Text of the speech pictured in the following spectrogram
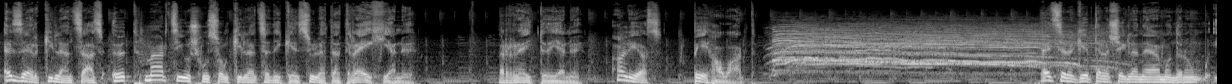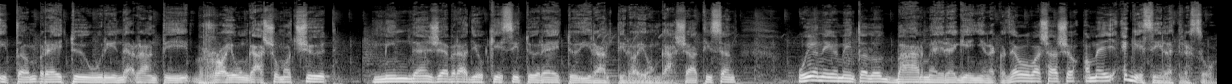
1905. március 29-én született Reich Jenő. Rejtő Jenő, alias P. Howard. Egyszerűen képtelenség lenne elmondanom itt a rejtő úr iránti rajongásomat, sőt, minden zsebrádió készítő rejtő iránti rajongását, hiszen olyan élményt adott bármely regényének az elolvasása, amely egész életre szól.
